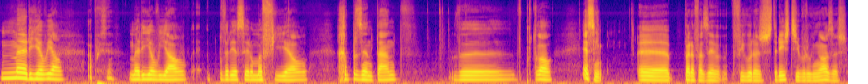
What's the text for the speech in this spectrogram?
Maria Leal. Ah, pois é. Maria Leal poderia ser uma fiel representante de, de Portugal. É assim, eh, para fazer figuras tristes e vergonhosas,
